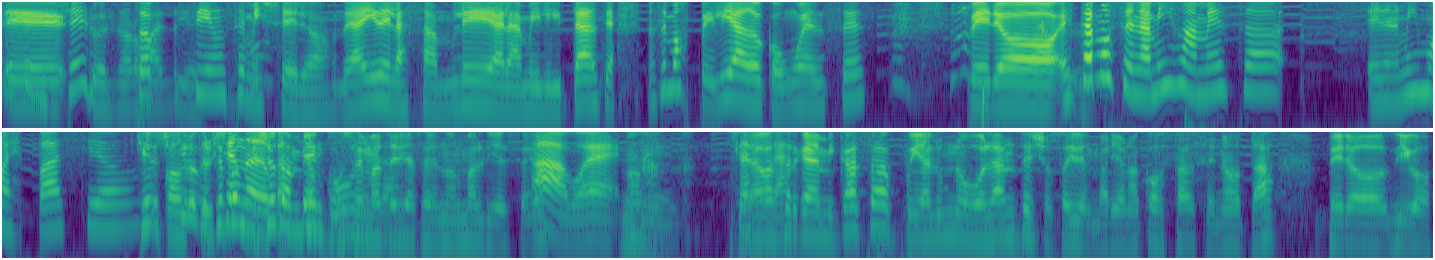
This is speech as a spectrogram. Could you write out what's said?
Es semillero el normal so- 10, Sí, un semillero. De ahí de la asamblea, la militancia. Nos hemos peleado con Wences, pero estamos en la misma mesa, en el mismo espacio. Quiero, yo quiero que sepan construyendo que yo educación también cursé materias en el normal 10. ¿eh? Ah, bueno. No, quedaba cerca de mi casa, fui alumno volante, yo soy del Mariano Acosta, se nota, pero digo,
